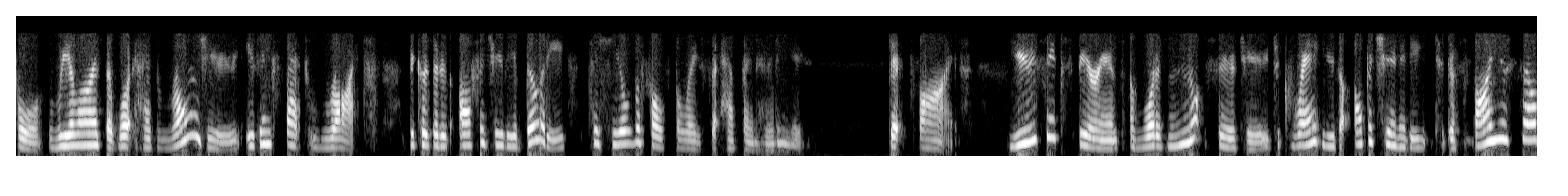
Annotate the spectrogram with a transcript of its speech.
four, realize that what has wronged you is in fact right because it has offered you the ability to heal the false beliefs that have been hurting you. Step five, use the experience of what has not served you to grant you the opportunity to define yourself,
